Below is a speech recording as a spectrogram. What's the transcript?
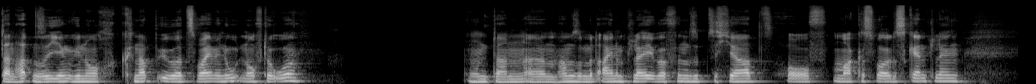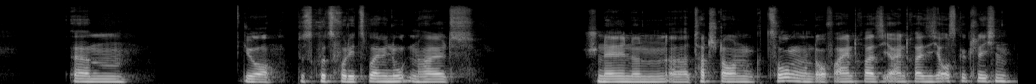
dann hatten sie irgendwie noch knapp über zwei Minuten auf der Uhr. Und dann ähm, haben sie mit einem Play über 75 Yards auf Marcus Waldes Scantling ähm, ja, bis kurz vor die zwei Minuten halt schnell einen äh, Touchdown gezogen und auf 31, 31 ausgeglichen.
